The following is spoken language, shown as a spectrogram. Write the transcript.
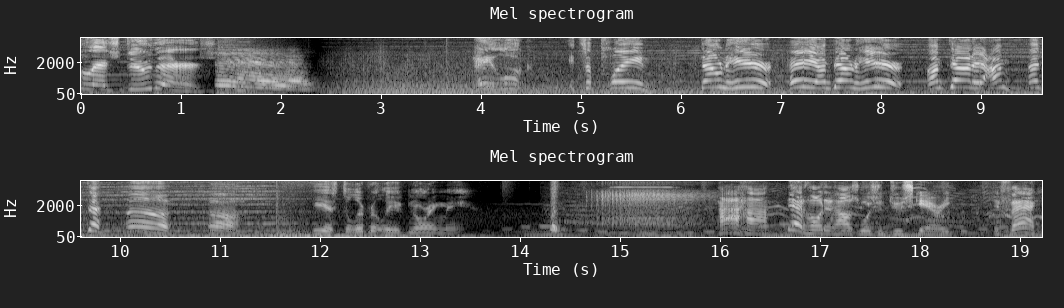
let's do this. Hey, look, it's a plane. Down here. Hey, I'm down here. I'm down here. I'm at the, uh, Oh, he is deliberately ignoring me. Ha ha, that haunted house wasn't too scary. In fact,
